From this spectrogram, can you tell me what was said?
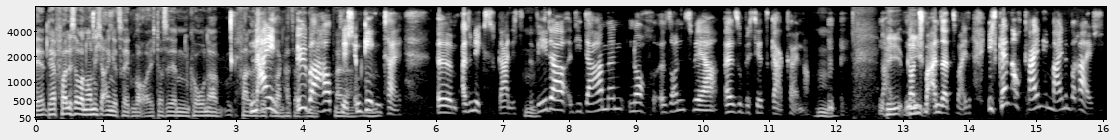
Der, der Fall ist aber noch nicht eingetreten bei euch, dass ihr einen Corona-Fall Nein, hat, überhaupt naja. nicht. Im mhm. Gegenteil. Ähm, also nichts, gar nichts. Mhm. Weder die Damen noch äh, sonst wer, also bis jetzt gar keiner. Mhm. Nein, wie, noch wie? nicht mal ansatzweise. Ich kenne auch keinen in meinem Bereich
